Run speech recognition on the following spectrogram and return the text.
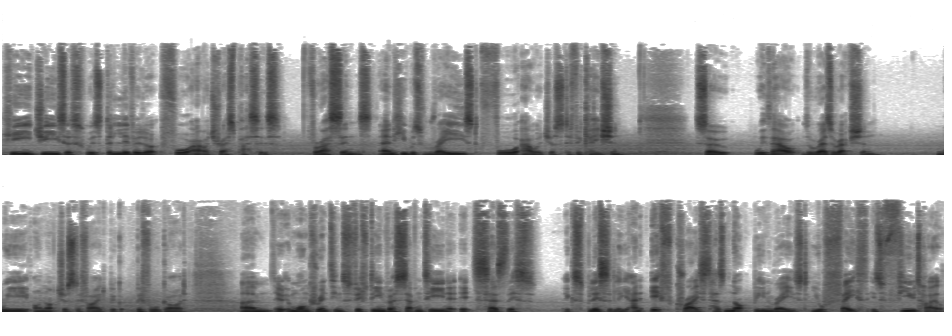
he, Jesus, was delivered up for our trespasses, for our sins, and he was raised for our justification. So, without the resurrection, we are not justified before God. Um, in 1 Corinthians 15, verse 17, it, it says this explicitly. And if Christ has not been raised, your faith is futile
